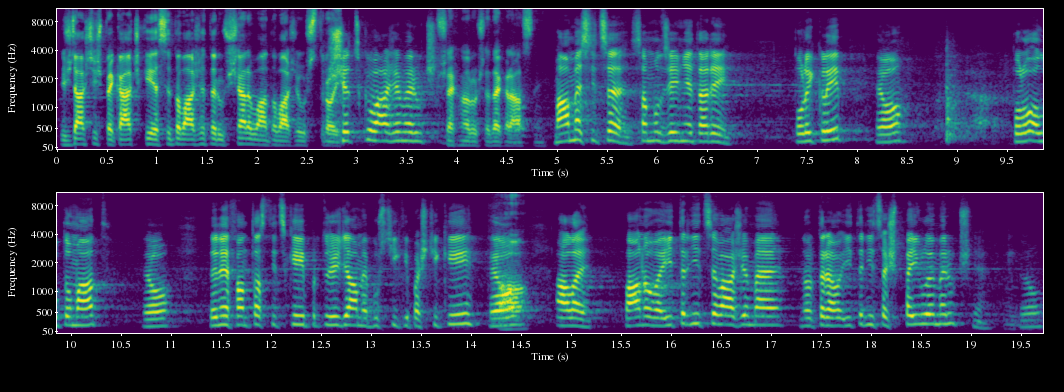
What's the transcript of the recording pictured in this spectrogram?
když dáš ty špekáčky, jestli to vážete ručně, nebo vám to váže už stroj? Všecko vážeme ručně. Všechno ručně, je krásný. Máme sice samozřejmě tady poliklip, jo, poloautomat, jo, ten je fantastický, protože děláme buštíky, paštiky, jo, Aha. ale pánové jitrnice vážeme, no teda jitrnice špejlujeme ručně, jo.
